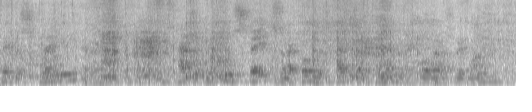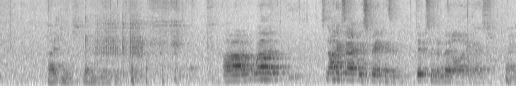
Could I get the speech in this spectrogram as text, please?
take a string and I attach it to two stakes and I pull it as tight as I can and I call that a straight line. Tighten the string, maybe. uh, well, it's not exactly straight because it dips in the middle, I guess, right?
